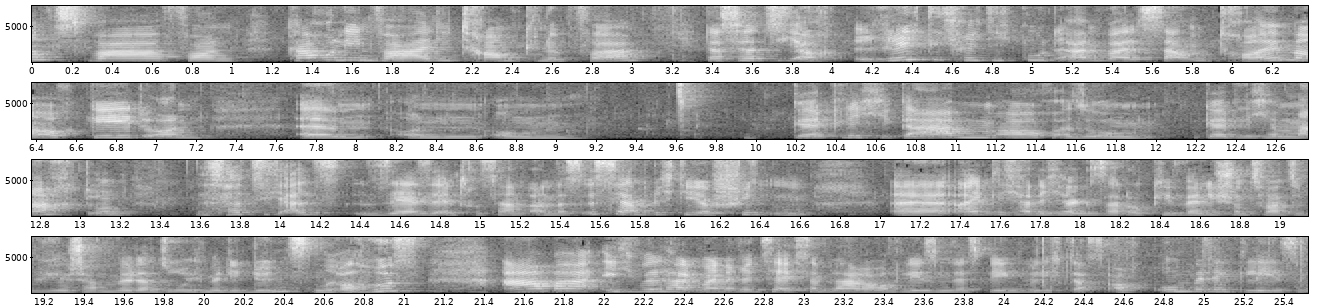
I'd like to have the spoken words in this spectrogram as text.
Und zwar von Caroline Wahl, die Traumknüpfer. Das hört sich auch richtig, richtig gut an, weil es da um Träume auch geht und ähm, um, um göttliche Gaben auch, also um göttliche Macht und das hört sich alles sehr, sehr interessant an. Das ist ja ein richtiger Schinken. Äh, eigentlich hatte ich ja gesagt, okay, wenn ich schon 20 Bücher schaffen will, dann suche ich mir die dünnsten raus. Aber ich will halt meine Rezi-Exemplare auch lesen, deswegen will ich das auch unbedingt lesen.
